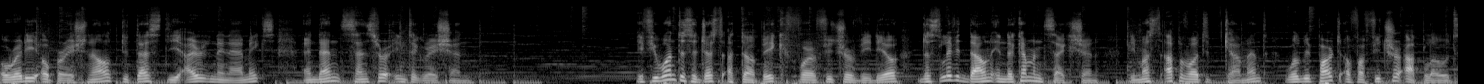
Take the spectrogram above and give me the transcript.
already operational to test the aerodynamics and then sensor integration. If you want to suggest a topic for a future video, just leave it down in the comment section. The most upvoted comment will be part of a future upload.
